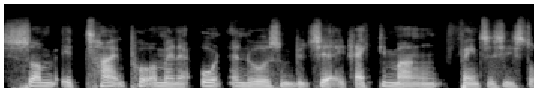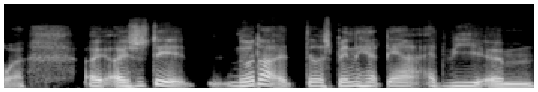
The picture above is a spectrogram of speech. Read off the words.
som et tegn på, at man er ond er noget, som vi ser i rigtig mange fantasy-historier. Og, og jeg synes, det er noget, der, der er spændende her, det er, at vi, øhm,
